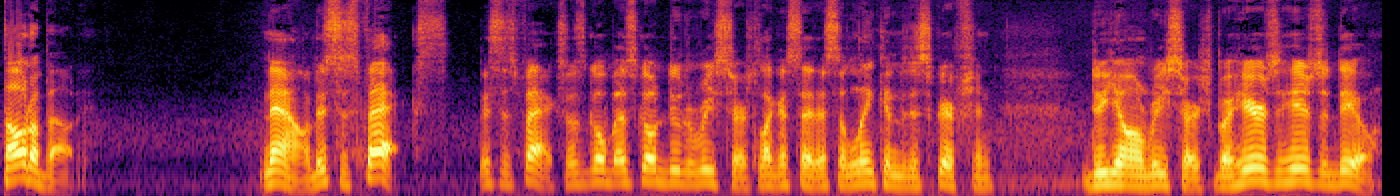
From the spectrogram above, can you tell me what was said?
thought about it. Now, this is facts. This is facts. Let's go. Let's go do the research. Like I said, it's a link in the description. Do your own research. But here's here's the deal.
